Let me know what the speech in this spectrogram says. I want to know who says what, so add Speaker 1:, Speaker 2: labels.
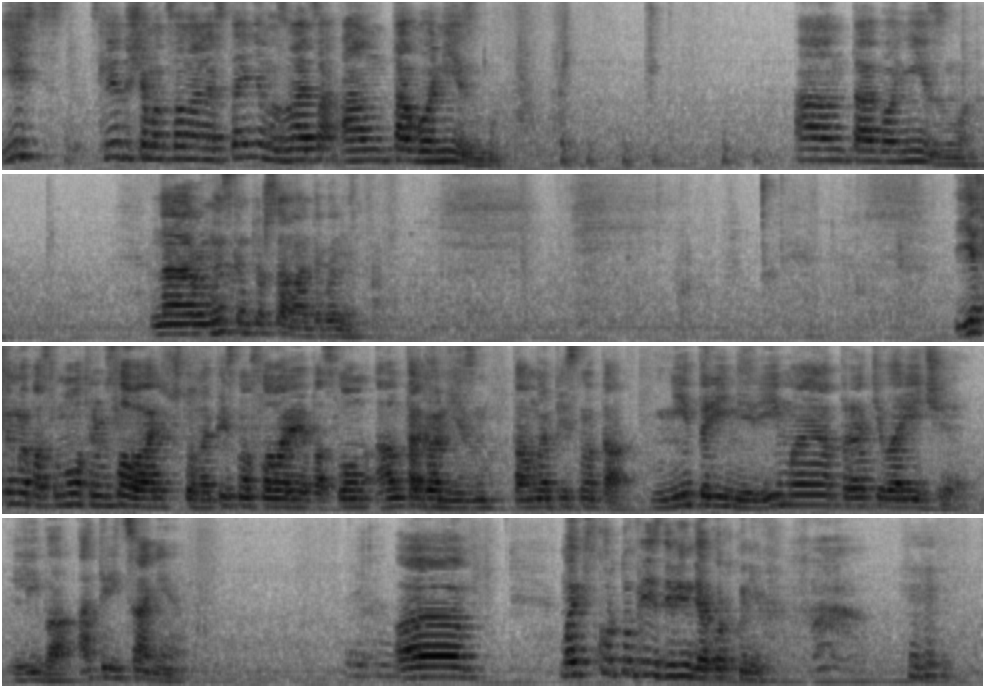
Speaker 1: Есть следующее эмоциональное состояние, называется антагонизм. Антагонизм. На румынском то же самое, антагонизм. Если мы посмотрим словарь, что написано в словаре под словом антагонизм, там написано так. Непримиримое противоречие, либо отрицание. Майк ну, врезде винга корт у них.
